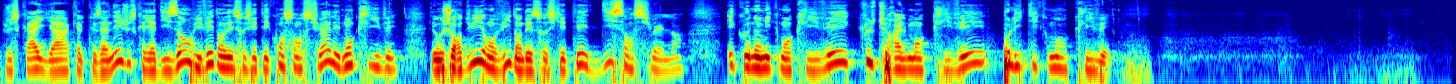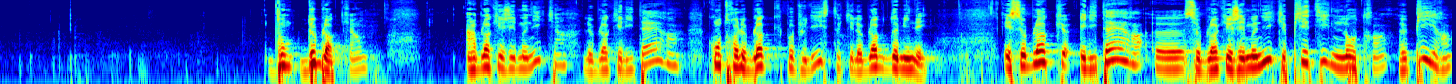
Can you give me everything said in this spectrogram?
Jusqu'à il y a quelques années, jusqu'à il y a dix ans, on vivait dans des sociétés consensuelles et non clivées. Et aujourd'hui, on vit dans des sociétés dissensuelles, hein. économiquement clivées, culturellement clivées, politiquement clivées. Donc deux blocs. Hein un bloc hégémonique, hein, le bloc élitaire, contre le bloc populiste, qui est le bloc dominé. Et ce bloc élitaire, euh, ce bloc hégémonique, piétine l'autre. Hein, euh, pire, hein,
